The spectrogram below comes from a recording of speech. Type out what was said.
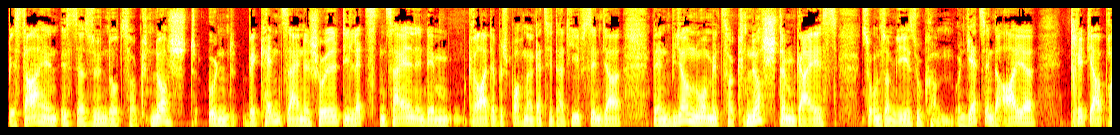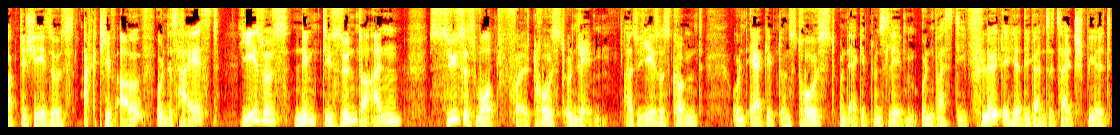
Bis dahin ist der Sünder zerknirscht und bekennt seine Schuld. Die letzten Zeilen in dem gerade besprochenen Rezitativ sind ja, wenn wir nur mit zerknirschtem Geist zu unserem Jesu kommen. Und jetzt in der Arie tritt ja praktisch Jesus aktiv auf und es heißt, Jesus nimmt die Sünder an, süßes Wort voll Trost und Leben. Also Jesus kommt und er gibt uns Trost und er gibt uns Leben. Und was die Flöte hier die ganze Zeit spielt,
